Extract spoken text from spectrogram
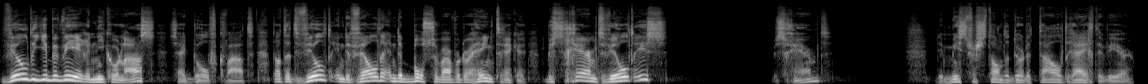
Wilde je beweren, Nicolaas, zei Dolf kwaad, dat het wild in de velden en de bossen waar we doorheen trekken beschermd wild is? Beschermd? De misverstanden door de taal dreigden weer.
